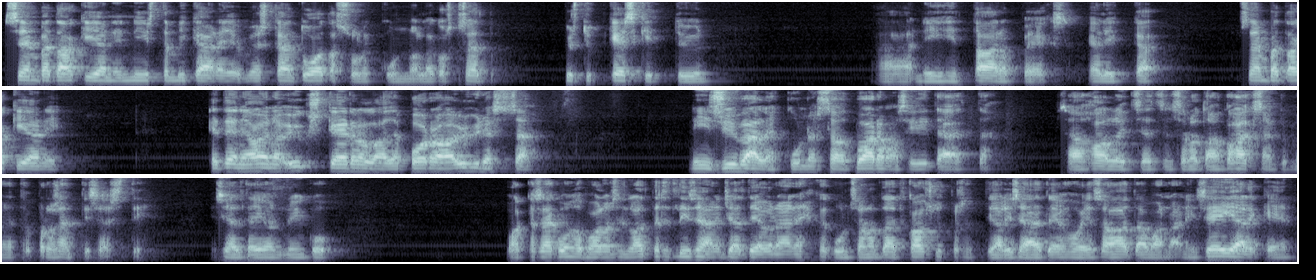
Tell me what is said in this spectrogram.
senpä takia niin niistä mikään ei myöskään tuota sulle kunnolla, koska sä et pysty keskittyyn ää, niihin tarpeeksi. Eli senpä takia niin etene aina yksi kerrallaan ja poraa yhdessä niin syvälle, kunnes sä oot varma siitä, että sä hallitset sen sanotaan 80 prosenttisesti. Sieltä ei ole niin kuin, vaikka sä kuinka paljon sinne laittaisit lisää, niin sieltä ei ole enää ehkä kun sanotaan, että 20 prosenttia lisää tehoja saatavana, niin sen jälkeen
